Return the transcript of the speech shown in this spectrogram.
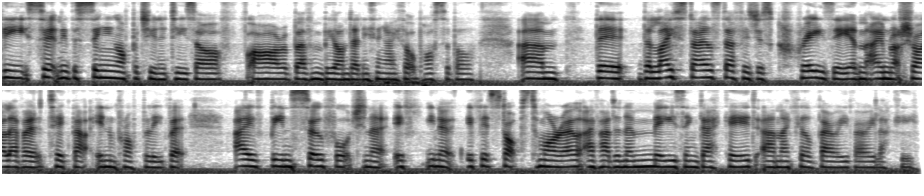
the certainly the singing opportunities are far above and beyond anything I thought possible. Um, the the lifestyle stuff is just crazy, and I'm not sure I'll ever take that in properly. But I've been so fortunate. If you know, if it stops tomorrow, I've had an amazing decade, and I feel very, very lucky.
